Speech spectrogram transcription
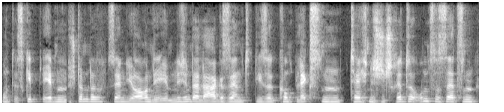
und es gibt eben bestimmte Senioren, die eben nicht in der Lage sind, diese komplexen technischen Schritte umzusetzen,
